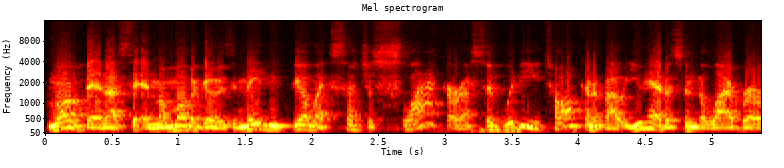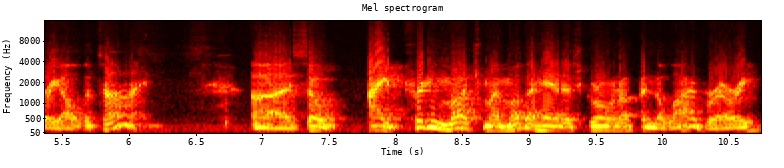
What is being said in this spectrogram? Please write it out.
month. And I said, and my mother goes, it made me feel like such a slacker. I said, what are you talking about? You had us in the library all the time. Uh, so I pretty much, my mother had us growing up in the library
